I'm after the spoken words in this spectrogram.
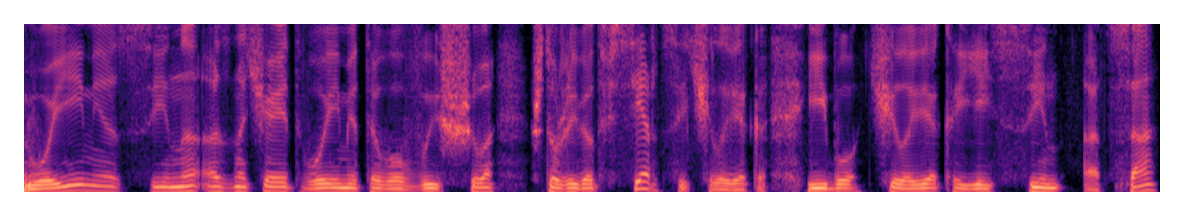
Во имя Сына означает во имя того Высшего, что живет в сердце человека, ибо человека есть Сын Отца,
